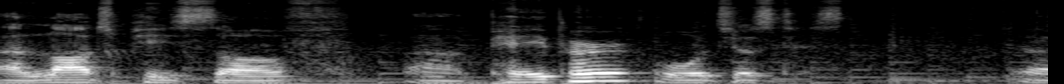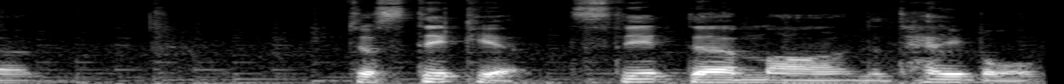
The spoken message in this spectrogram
a large piece of uh, paper or just uh, just stick it stick them on the table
